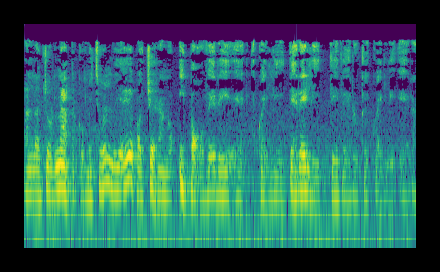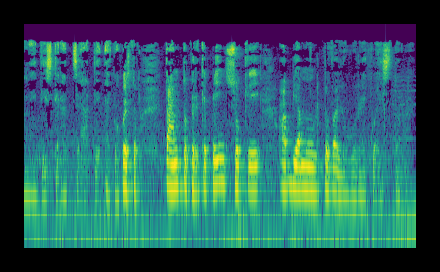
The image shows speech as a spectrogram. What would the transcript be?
alla giornata come e poi c'erano i poveri quelli derelitti, è vero che quelli erano i disgraziati. Ecco, questo tanto perché penso che abbia molto valore questo.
